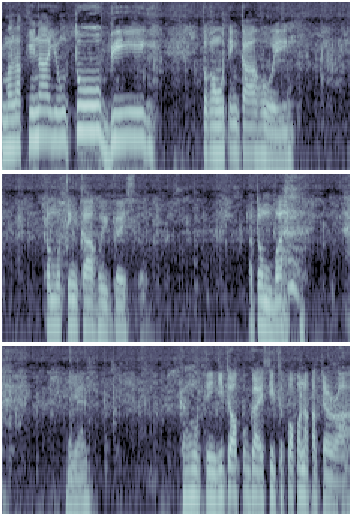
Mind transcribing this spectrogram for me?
Malaki na yung tubig. Ito kamuting kahoy. Kamuting kahoy guys. Oh. Patumba. Ayan. Kamuting. Dito ako guys. Dito po ako nakatira.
